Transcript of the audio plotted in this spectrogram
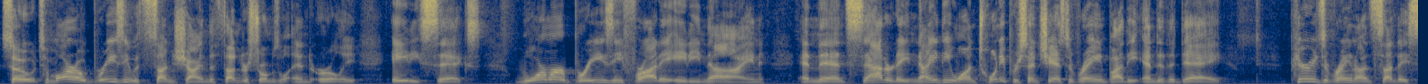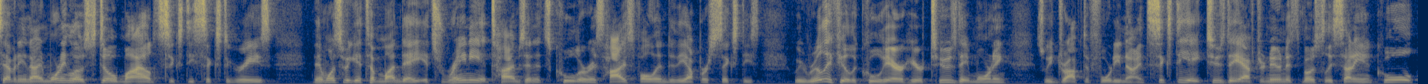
So tomorrow, breezy with sunshine. The thunderstorms will end early, 86. Warmer, breezy Friday, 89. And then Saturday, 91, 20% chance of rain by the end of the day. Periods of rain on Sunday, 79. Morning low still mild, 66 degrees. Then once we get to Monday, it's rainy at times and it's cooler as highs fall into the upper 60s. We really feel the cool air here Tuesday morning as we drop to 49. 68 Tuesday afternoon, it's mostly sunny and cool.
